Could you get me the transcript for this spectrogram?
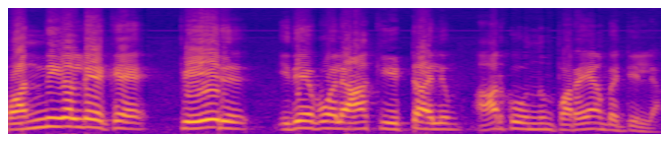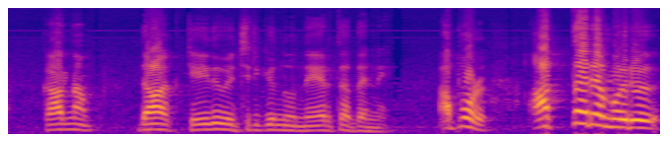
പന്നികളുടെയൊക്കെ പേര് ഇതേപോലെ ആക്കി ഇട്ടാലും ആർക്കും ഒന്നും പറയാൻ പറ്റില്ല. കാരണം ദാ ചെയ്തു വെച്ചിരിക്കുന്നു നേരത്തെ തന്നെ. അപ്പോൾ അത്തരമൊരു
